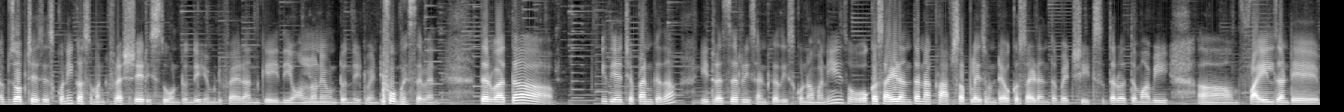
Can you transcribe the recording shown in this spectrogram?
అబ్జార్బ్ చేసేసుకొని కాస్త మనకి ఫ్రెష్ ఎయిర్ ఇస్తూ ఉంటుంది. హ్యూమిడిఫైయర్ అందుకే ఇది ఆన్లోనే ఉంటుంది ట్వంటీ ఫోర్ బై సెవెన్. తర్వాత ఇది చెప్పాను కదా ఈ డ్రెస్సర్ రీసెంట్గా తీసుకున్నామని. సో ఒక సైడ్ అంతా నా క్రాఫ్ట్ సప్లైస్ ఉంటాయి ఒక సైడ్ అంతా బెడ్షీట్స్ తర్వాత మావి ఫైల్స్ అంటే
